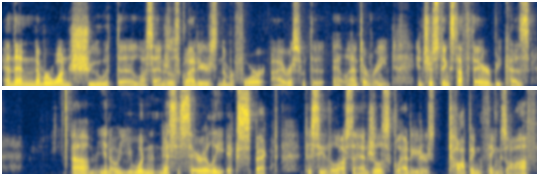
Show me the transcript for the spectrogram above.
And then number one, Shu with the Los Angeles Gladiators. Number four, Iris with the Atlanta Reign. Interesting stuff there because. Um, you know, you wouldn't necessarily expect to see the Los Angeles Gladiators topping things off.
